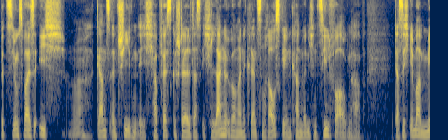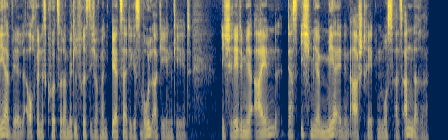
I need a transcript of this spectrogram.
beziehungsweise ich, ganz entschieden, ich habe festgestellt, dass ich lange über meine Grenzen rausgehen kann, wenn ich ein Ziel vor Augen habe. Dass ich immer mehr will, auch wenn es kurz- oder mittelfristig auf mein derzeitiges Wohlergehen geht. Ich rede mir ein, dass ich mir mehr in den Arsch treten muss als andere.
